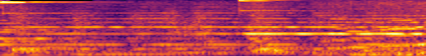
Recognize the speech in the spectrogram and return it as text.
Música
